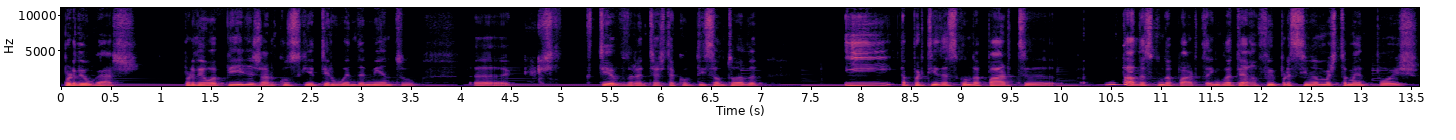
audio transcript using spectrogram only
perdeu o gás, perdeu a pilha, já não conseguia ter o andamento uh, que, que teve durante esta competição toda. E a partir da segunda parte, metade da segunda parte, a Inglaterra foi para cima, mas também depois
